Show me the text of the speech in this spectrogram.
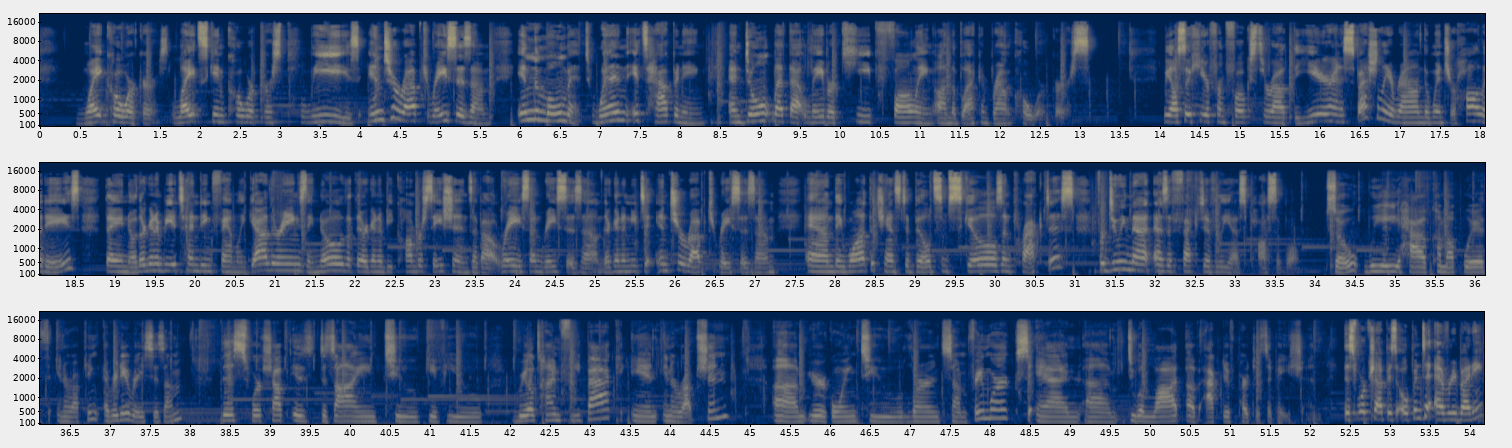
White coworkers, light skinned coworkers, please interrupt racism in the moment when it's happening and don't let that labor keep falling on the black and brown coworkers. We also hear from folks throughout the year and especially around the winter holidays. They know they're going to be attending family gatherings. They know that there are going to be conversations about race and racism. They're going to need to interrupt racism and they want the chance to build some skills and practice for doing that as effectively as possible. So, we have come up with Interrupting Everyday Racism. This workshop is designed to give you real time feedback and interruption. Um, you're going to learn some frameworks and um, do a lot of active participation. This workshop is open to everybody.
